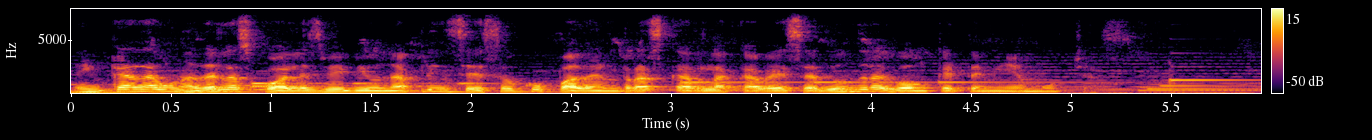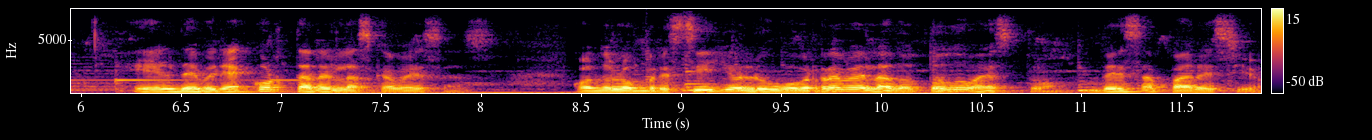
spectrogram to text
en cada una de las cuales vivía una princesa ocupada en rascar la cabeza de un dragón que tenía muchas. Él debería cortarle las cabezas, Cuando el hombrecillo le hubo revelado todo esto, desapareció.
